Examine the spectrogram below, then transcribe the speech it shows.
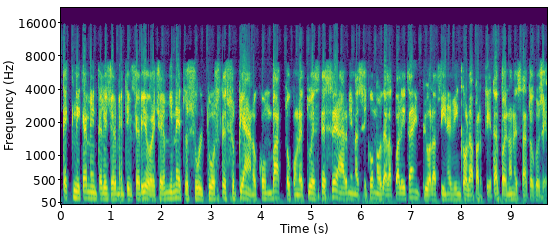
tecnicamente leggermente inferiore, cioè mi metto sul tuo stesso piano, combatto con le tue stesse armi, ma siccome ho della qualità in più alla fine vinco la partita poi non è stato così.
